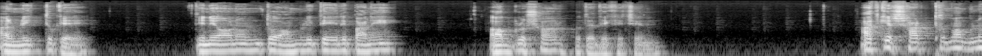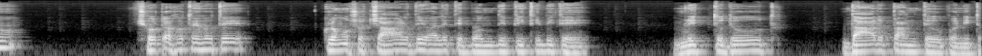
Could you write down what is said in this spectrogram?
আর মৃত্যুকে তিনি অনন্ত অমৃতের পানে অগ্রসর হতে দেখেছেন। আজকের স্বার্থমগ্ন ছোট হতে হতে ক্রমশ চার দেওয়ালেতে বন্দি পৃথিবীতে মৃত্যুদূত দ্বার প্রান্তে উপনীত।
